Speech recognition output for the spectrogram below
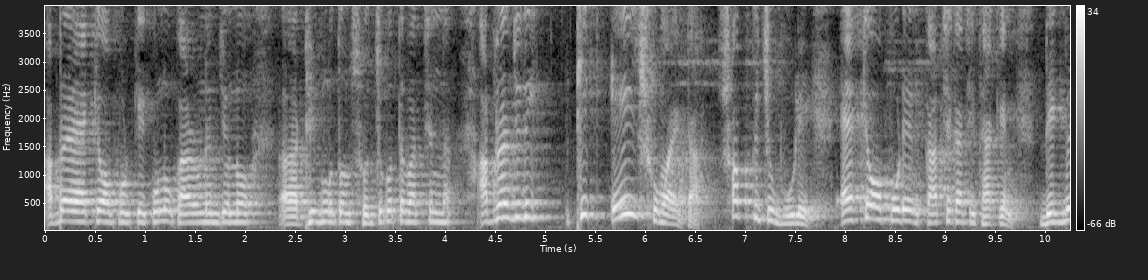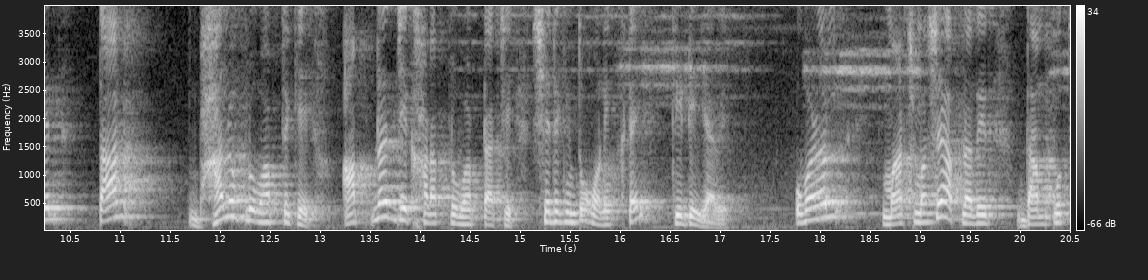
আপনারা একে অপরকে কোনো কারণের জন্য ঠিক মতন সহ্য করতে পারছেন না। আপনারা যদি ঠিক এই সময়টা সব কিছু ভুলে একে অপরের কাছাকাছি থাকেন, দেখবেন তার ভালো প্রভাব থেকে আপনার যে খারাপ প্রভাবটা আছে, সেটা কিন্তু অনেকটাই কেটে যাবে। ওভারঅল মার্চ মাসে আপনাদের দাম্পত্য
